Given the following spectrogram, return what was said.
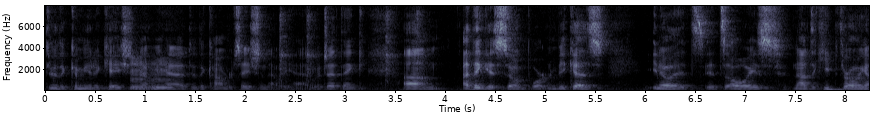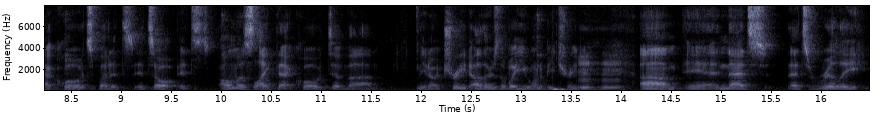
through the communication that we had, through the conversation that we had, which I think um, I think is so important because. You know, it's it's always not to keep throwing out quotes, but it's it's it's almost like that quote of uh, you know treat others the way you want to be treated, um, and that's that's really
